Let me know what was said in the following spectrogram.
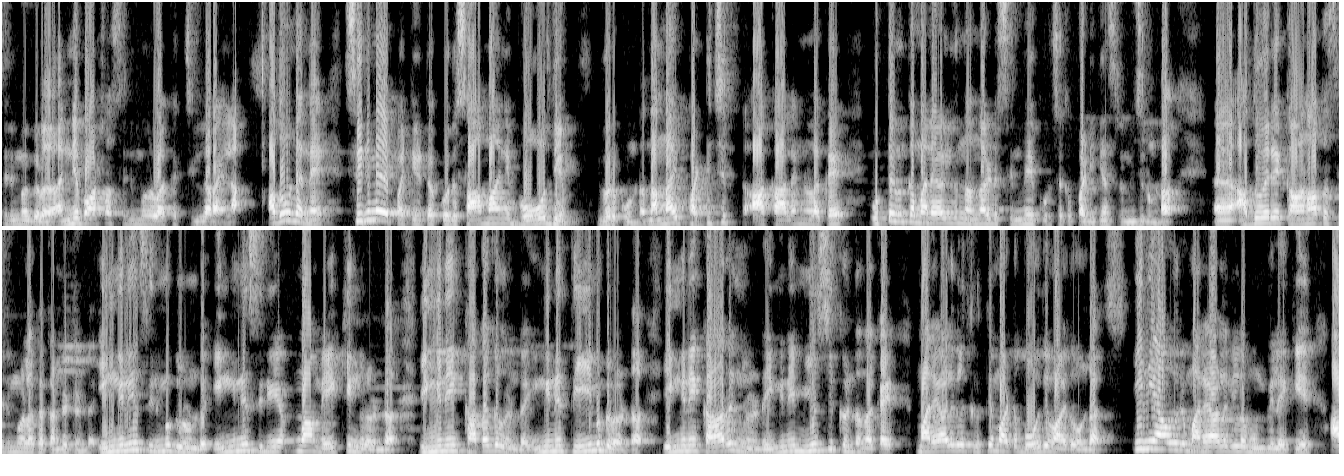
സിനിമകൾ അന്യഭാഷാ സിനിമകളൊക്കെ ചില്ലറയല്ല. അതുകൊണ്ട് തന്നെ സിനിമയെ പറ്റിയിട്ടൊക്കെ ഒരു സാമാന്യ ബോധ്യം ഇവർക്കുണ്ട്. നന്നായി പഠിച്ചിട്ട് ആ കാലങ്ങളിലൊക്കെ ഒട്ടുമിക്ക മലയാളികൾ നന്നായിട്ട് സിനിമയെ കുറിച്ചൊക്കെ പഠിക്കാൻ ശ്രമിച്ചിട്ടുണ്ട്. അതുവരെ കാണാത്ത സിനിമകളൊക്കെ കണ്ടിട്ടുണ്ട്. ഇങ്ങനെയും സിനിമകളുണ്ട് ഇങ്ങനെയും സിനിമ മേക്കിങ്ങുകളുണ്ട് ഇങ്ങനെയും കഥകളുണ്ട് ഇങ്ങനെയും തീമുകളുണ്ട് ഇങ്ങനെയും കളറിങ്ങുകളുണ്ട് ഇങ്ങനെയും മ്യൂസിക് ഉണ്ടെന്നൊക്കെ മലയാളികൾ കൃത്യമായിട്ട് ബോധ്യമായതുകൊണ്ട് ഇനി ആ ഒരു മലയാളികളുടെ മുമ്പിലേക്ക് ആ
